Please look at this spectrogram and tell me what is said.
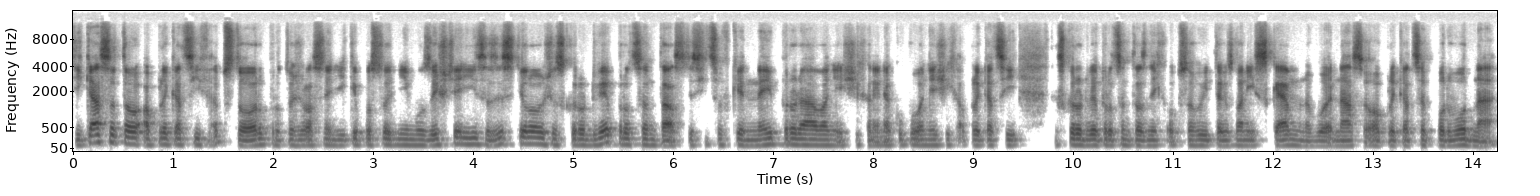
Týká se to aplikací v App Store, protože vlastně díky poslednímu zjištění se zjistilo, že skoro 2% z tisícovky nejprodávanějších a nejnakupovanějších aplikací, tak skoro 2% z nich obsahují takzvaný scam, nebo jedná se o aplikace podvodné.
